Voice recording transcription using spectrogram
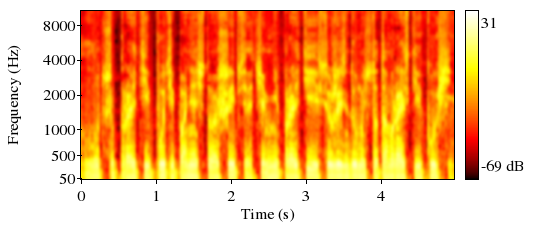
Лучше пройти путь и понять, что ошибся, чем не пройти и всю жизнь думать, что там райские кущи.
